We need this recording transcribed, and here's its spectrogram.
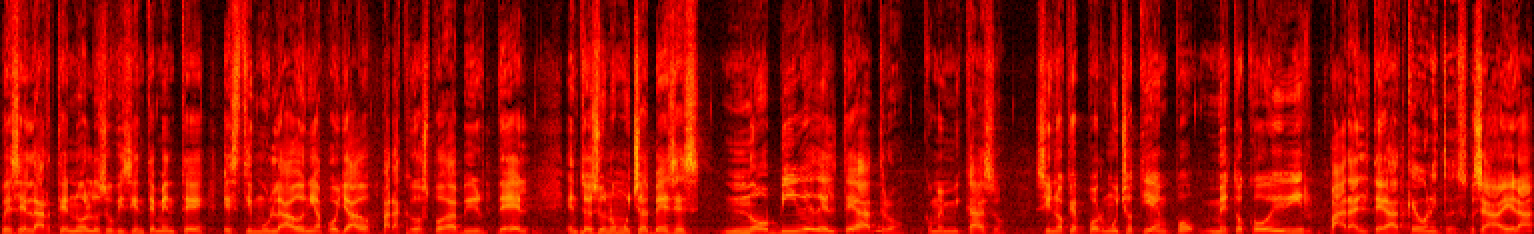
pues el arte no es lo suficientemente estimulado ni apoyado para que vos puedas vivir de él. Entonces uno muchas veces no vive del teatro, como en mi caso sino que por mucho tiempo me tocó vivir para el teatro. Qué bonito eso. O sea, era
